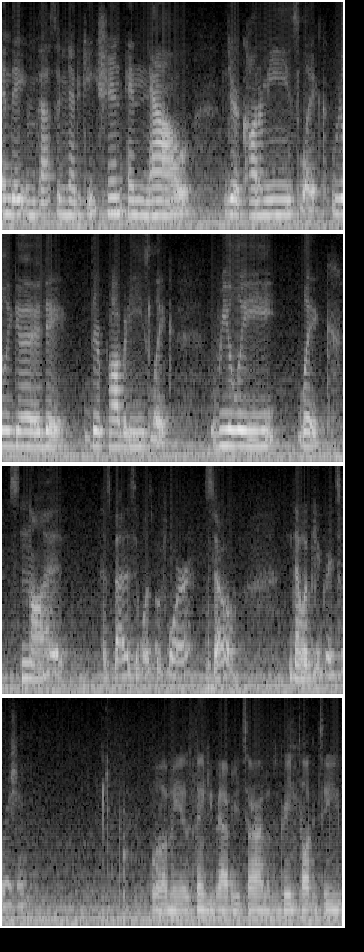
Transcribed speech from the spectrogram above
and they invested in education and now their economy is like really good. They their poverty is like really like it's not as bad as it was before. So that would be a great solution Well, I mean, thank you for having your time. It was great talking to you.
